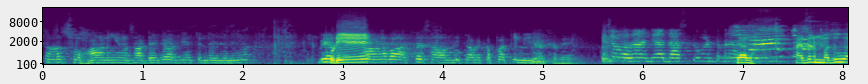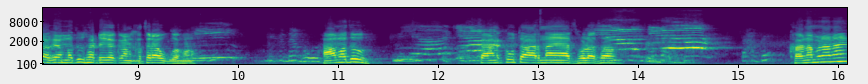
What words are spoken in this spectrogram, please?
ਤਾਂ ਸੁਹਾਣੀਆਂ ਸਾਡੇ ਘਰ ਦੀਆਂ ਤਿੰਨੇ ਜਣੀਆਂ। ਕੁੜੀਏ। ਖਾਣ ਵਾਸਤੇ ਸਾਲ ਦੀ ਕਣਕ ਆਪਾਂ ਕਿੰਨੀ ਰੱਖਦੇ 14 ਜਾਂ 10 ਕੁਇੰਟਲ ਚੱਲ ਇਧਰ ਮਧੂ ਆ ਗਿਆ ਮਧੂ ਸਾਡੇ ਦਾ ਕਣਕ ਧਰਾਊਗਾ ਹੁਣ ਕਿਤੇ ਬੋਲ हाँ मधु कणक उतारना है यार थोड़ा सा खाना बनाना है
